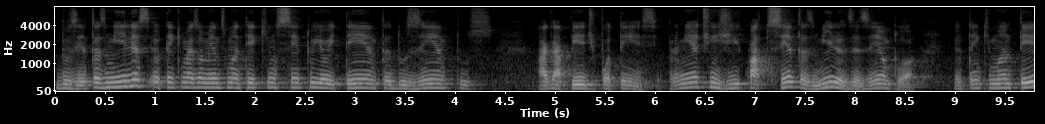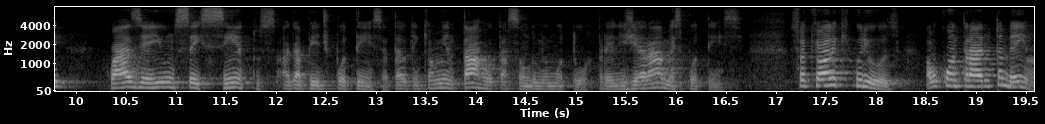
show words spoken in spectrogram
200 milhas, eu tenho que mais ou menos manter aqui uns 180, 200 HP de potência. Para mim atingir 400 milhas, exemplo, ó, eu tenho que manter quase aí uns 600 HP de potência, tá? Eu tenho que aumentar a rotação do meu motor para ele gerar mais potência. Só que olha que curioso, ao contrário também, ó,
